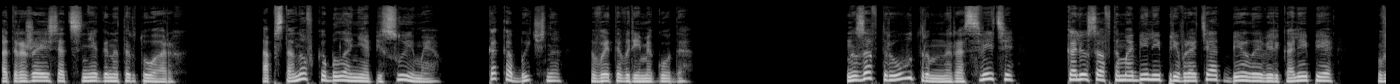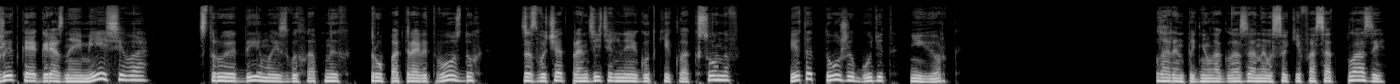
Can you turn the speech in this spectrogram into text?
отражаясь от снега на тротуарах. Обстановка была неописуемая, как обычно в это время года. Но завтра утром на рассвете колеса автомобилей превратят белое великолепие в жидкое грязное месиво, струи дыма из выхлопных труб отравят воздух, зазвучат пронзительные гудки клаксонов, и это тоже будет Нью-Йорк. Лорен подняла глаза на высокий фасад плазы,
